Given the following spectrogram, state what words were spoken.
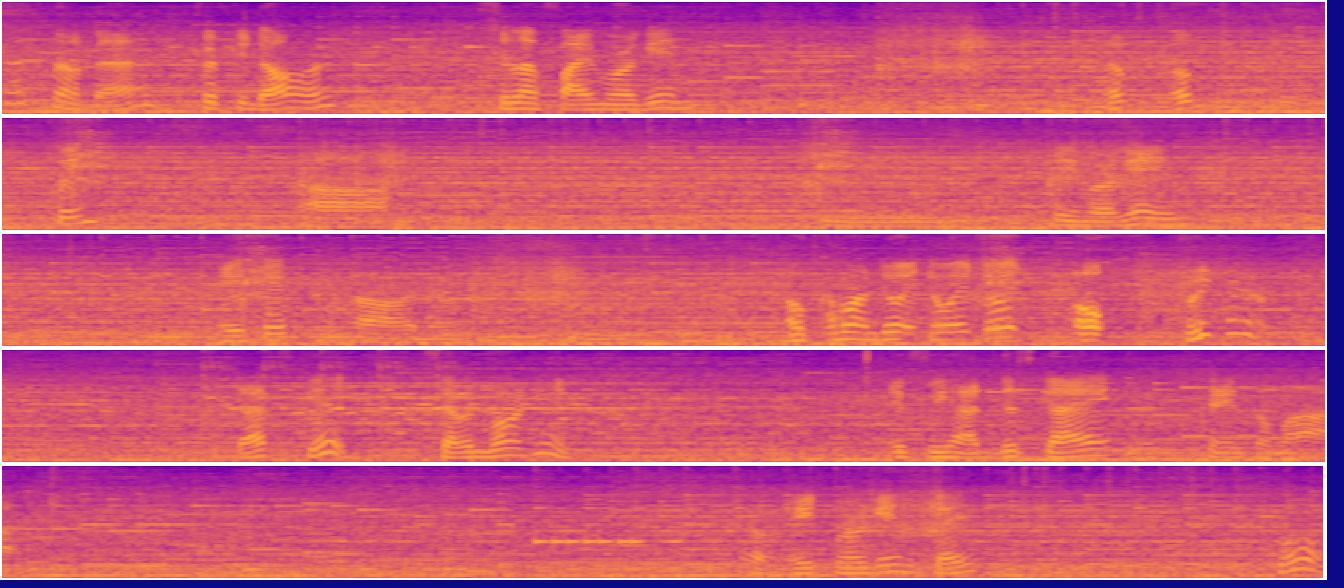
That's not bad. Fifty dollars. Still have five more games. Oh, oh, queen. Mm, three more games. Ace it. Oh no. Oh come on, do it, do it, do it. Oh, three. That's good. Seven more games. If we had this guy, it pays a lot. Oh, eight more games, guys. Cool.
